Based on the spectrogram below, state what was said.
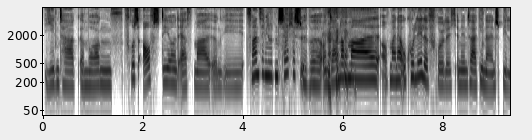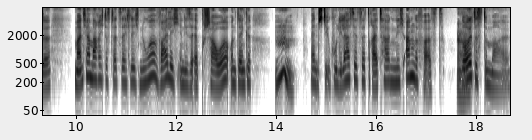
jeden Tag äh, morgens frisch aufstehe und erstmal irgendwie 20 Minuten Tschechisch übe und dann nochmal auf meiner Ukulele fröhlich in den Tag hineinspiele. Manchmal mache ich das tatsächlich nur, weil ich in diese App schaue und denke, hm, Mensch, die Ukulele hast du jetzt seit drei Tagen nicht angefasst. Aha. Solltest du mal.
